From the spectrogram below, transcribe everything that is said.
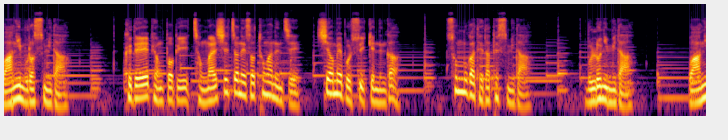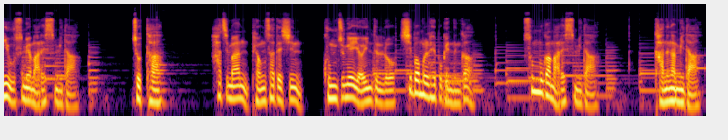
왕이 물었습니다. 그대의 병법이 정말 실전에서 통하는지 시험해 볼 수 있겠는가? 손무가 대답했습니다. 물론입니다. 왕이 웃으며 말했습니다. 좋다. 하지만 병사 대신 궁중의 여인들로 시범을 해보겠는가? 손무가 말했습니다. 가능합니다.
